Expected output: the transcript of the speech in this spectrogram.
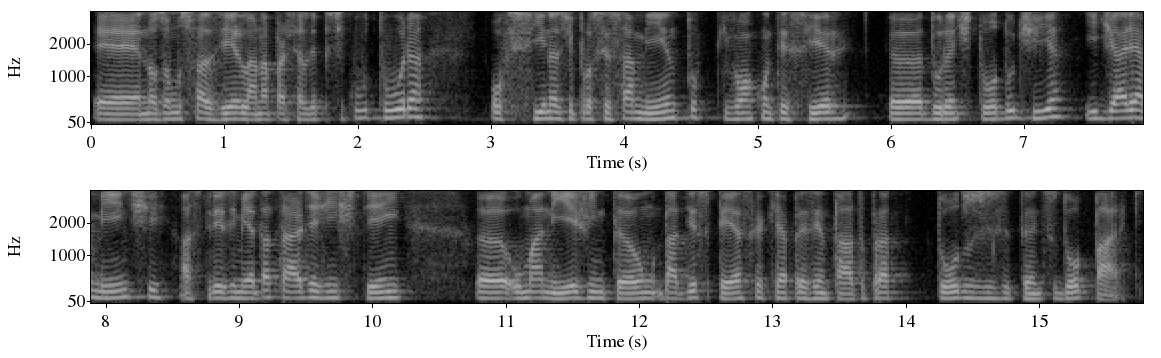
É, nós vamos fazer lá na parcela de piscicultura oficinas de processamento que vão acontecer uh, durante todo o dia e diariamente às três e meia da tarde a gente tem uh, o manejo então da despesca que é apresentado para todos os visitantes do parque.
